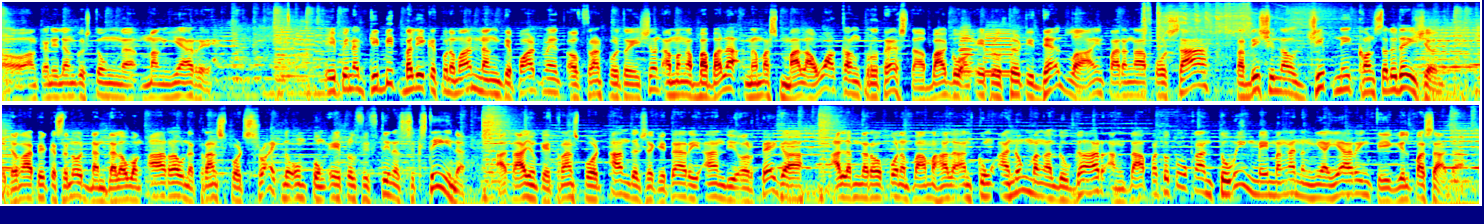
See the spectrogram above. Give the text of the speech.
Oo, ang kanilang gustong uh, mangyari. Ipinagkibit balikat mo naman ng Department of Transportation ang mga babala na mas malawakang protesta bago ang April 30 deadline para nga po sa traditional jeepney consolidation. Ito nga po kasunod ng dalawang araw na transport strike noong pong April 15 at 16. At ayon kay Transport Undersecretary Andy Ortega, alam na raw po ng pamahalaan kung anong mga lugar ang dapat tutukan tuwing may mga nangyayaring tigil pasada.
